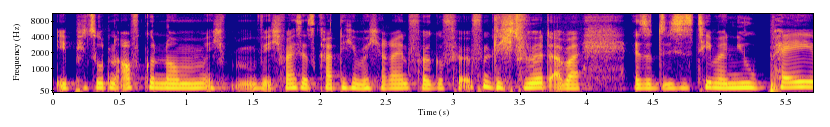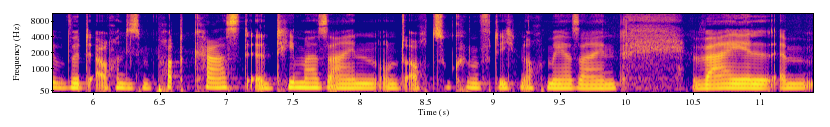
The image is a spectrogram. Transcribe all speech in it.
Episoden aufgenommen. Ich, ich weiß jetzt gerade nicht, in welcher Reihenfolge veröffentlicht wird, aber also dieses Thema New Pay wird auch in diesem Podcast ein Thema sein und auch zukünftig noch mehr sein, weil ähm,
